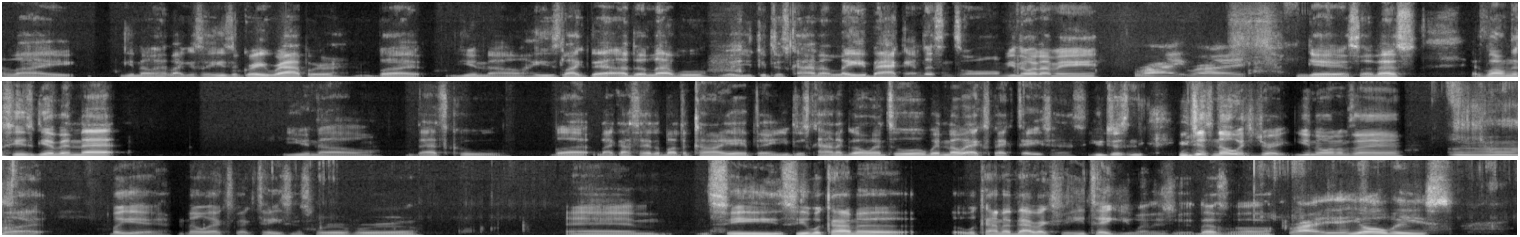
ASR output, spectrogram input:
Like, you know, like I said, he's a great rapper, but you know, he's like that other level where you could just kind of lay back and listen to him. You know what I mean? Right, right. Yeah, so that's as long as he's giving that, you know, that's cool. But like I said about the Kanye thing, you just kind of go into it with no expectations. You just you just know it's Drake. You know what I'm saying? Mm-hmm. But but yeah, no expectations for for real. and see see what kind of what kind of direction he take you in and shit. That's all. Right. Yeah, he always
